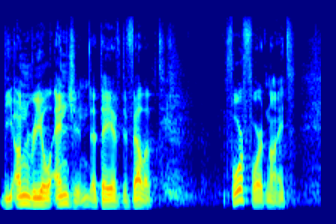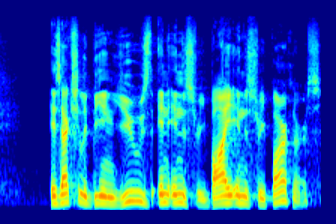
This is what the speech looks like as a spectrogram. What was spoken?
the Unreal Engine that they have developed for Fortnite, is actually being used in industry by industry partners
